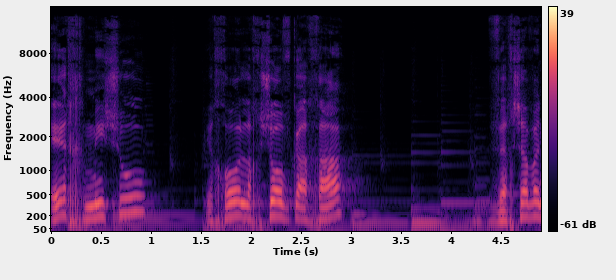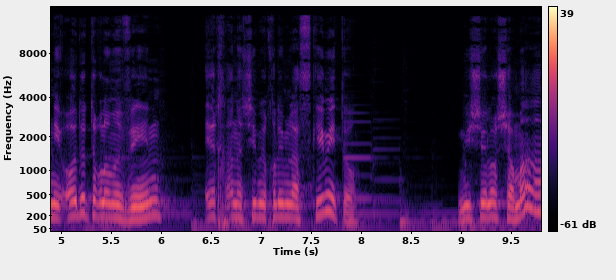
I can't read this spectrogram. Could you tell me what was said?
איך מישהו יכול לחשוב ככה, ועכשיו אני עוד יותר לא מבין איך אנשים יכולים להסכים איתו. מי שלא שמע,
